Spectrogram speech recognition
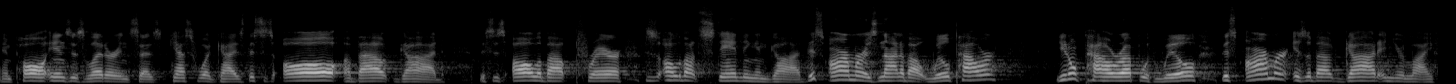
And Paul ends his letter and says, Guess what, guys? This is all about God. This is all about prayer. This is all about standing in God. This armor is not about willpower. You don't power up with will. This armor is about God in your life.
